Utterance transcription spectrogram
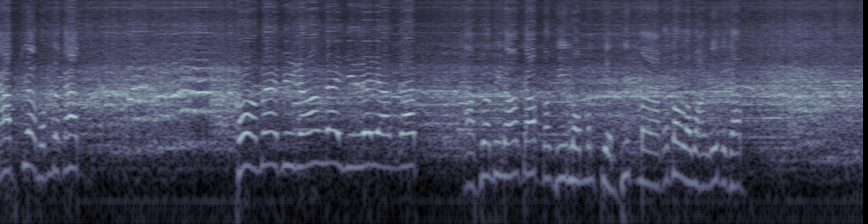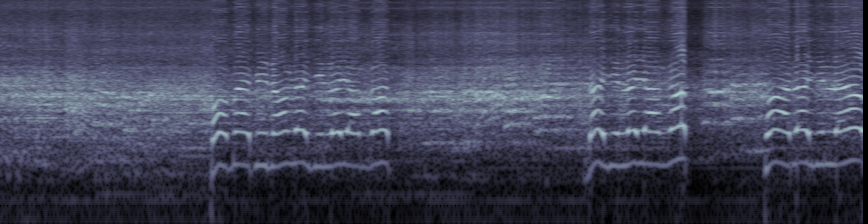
ครับ เชื่อผมนะครับพ่อแม่พี่น้องได้ยินแล้วยังครับอ่าเพื่อนพี่น้องครับบางทีลมมันเปลี่ยนทิศมาก็ต้องระวังนิดนะครับพ่อแม่พี่น้องได้ยินแล้วยังครับ ได้ยินแล้วยังครับถ้าได้ยินแล้ว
